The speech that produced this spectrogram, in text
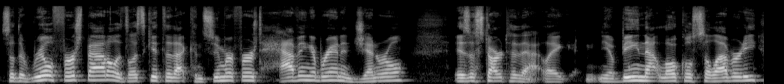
So the real first battle is let's get to that consumer first, having a brand in general is a start to that. Like, you know, being that local celebrity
